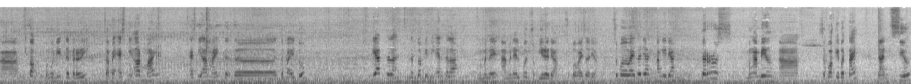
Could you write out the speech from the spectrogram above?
uh, stop mengundi temporary sampai SPR mai SPR mai ke, ke tempat itu dia telah ketua KPM telah menelpon superior dia, supervisor dia supervisor dia panggil dia terus mengambil uh, sebuah kabel tie dan seal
